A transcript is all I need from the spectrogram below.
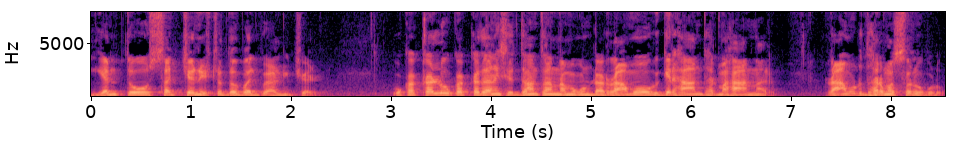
ఎంతో సత్యనిష్టతో పరిపాలించాడు. ఒక్కొక్కళ్ళు ఒక్కొక్క దాని సిద్ధాంతాన్ని నమ్ముకుంటారు. రామో విగ్రహాన్ ధర్మ అన్నారు. రాముడు ధర్మస్వరూపుడు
